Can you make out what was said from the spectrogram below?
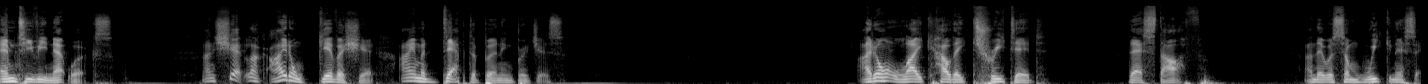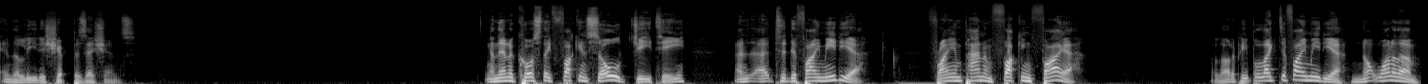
MTV Networks. And shit, look, I don't give a shit. I am adept at burning bridges. I don't like how they treated their staff. And there was some weakness in the leadership positions. And then, of course, they fucking sold GT and uh, to Defy Media. Frying pan and fucking fire. A lot of people like Defy Media. Not one of them.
